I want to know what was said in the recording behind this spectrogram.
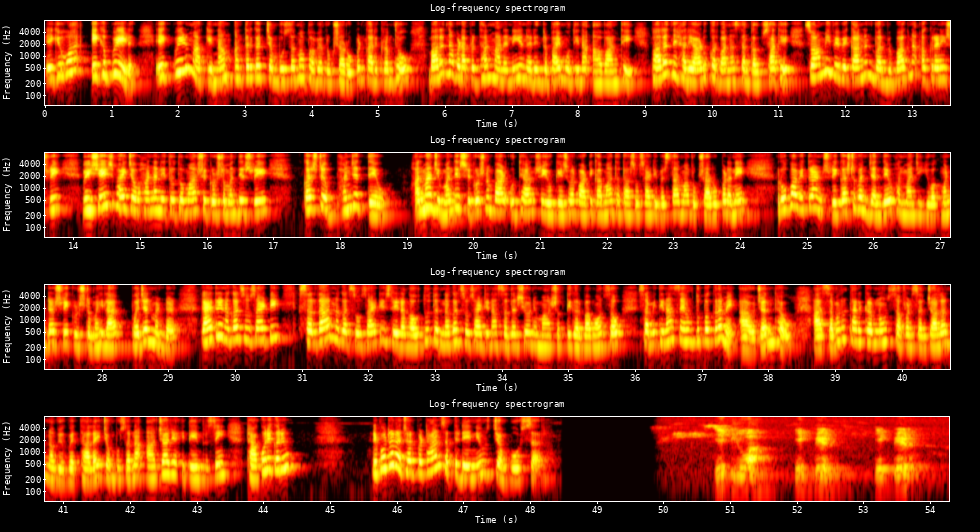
એક યુવા એક પેડ. એક પેડમાં કે નામ અંતર્ગત ચંબુસરમાં ભવ્ય વૃક્ષારોપણ કાર્યક્રમ થયો. ભારતના વડાપ્રધાન માનનીય નરેન્દ્રભાઈ મોદીના આહવાનથી ભારતને હરિયાળું કરવાના સંકલ્પ સાથે સ્વામી વિવેકાનંદ વન વિભાગના અગ્રણી શ્રી વિશેષભાઈ ચૌહાણના નેતૃત્વમાં શ્રી કૃષ્ણ મંદિર શ્રી કષ્ટભંજ દેવ હનુમાનજી મંદિર શ્રી કૃષ્ણ બાળ ઉદ્યાન શ્રી યોગેશ્વર વાટિકામાં તથા સોસાયટી વિસ્તારમાં વૃક્ષારોપણ અને રોપા વિતરણ શ્રી કષ્ટભન જનદેવ હનુમાનજી યુવક મંડળ શ્રી કૃષ્ણ મહિલા ભજન મંડળ ગાયત્રી નગર સોસાયટી સરદાર નગર સોસાયટી શ્રી રંગ અવધૂત નગર સોસાયટીના સદસ્યો અને મહાશક્તિ ગરબા મહોત્સવ સમિતિના સંયુક્ત ઉપક્રમે આયોજન થયું. આ સમગ્ર કાર્યક્રમનું સફળ સંચાલન નવયુગ વિદ્યાલય ચંબુસરના આચાર્ય હિતેન્દ્રસિંહ ઠાકોરે કર્યું. રિપોર્ટર અજર પઠાણ સત્યડે ન્યૂઝ જંબુસર એક યુવા, એક પેડ એક પેડ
